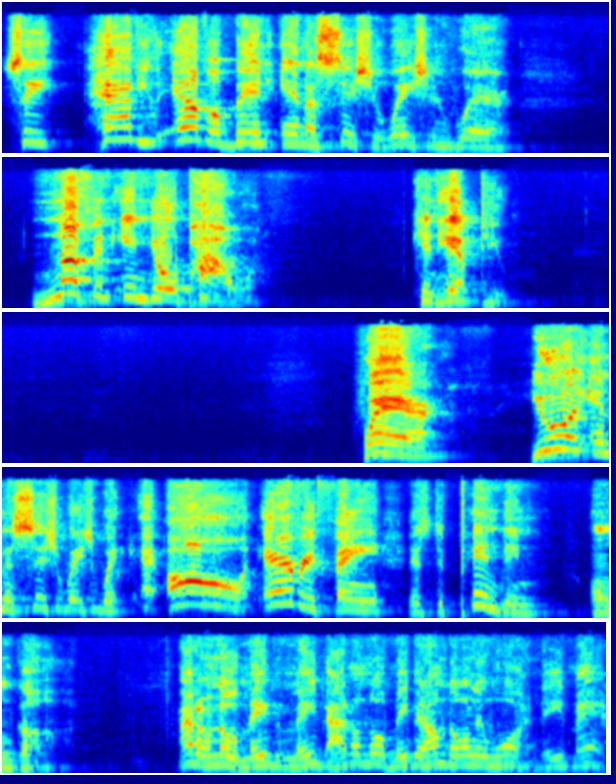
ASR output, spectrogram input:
See, have you ever been in a situation where nothing in your power can help you? Where you're in a situation where all everything is depending on God. I don't know, maybe, maybe, I don't know, maybe I'm the only one. Amen.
